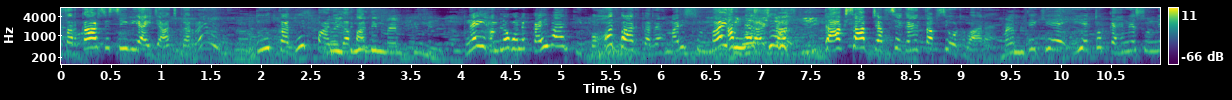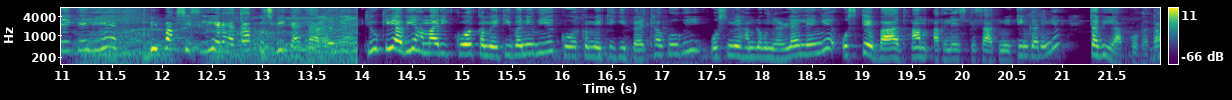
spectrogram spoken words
सरकार से सीबीआई जाँच कर रहे हैं। दूध का दूध पानी का पानी। नहीं? हम लोगों ने कई बार की बहुत बार कर रहे हैं। हमारी सुनवाई हमने डॉक्टर साहब जब से गए तब से उठवा रहे हैं। देखिए ये तो कहने सुनने के लिए विपक्ष इसलिए रहता कुछ भी कहता है क्योंकि अभी हमारी कोर कमेटी बनी हुई है। कोर कमेटी की बैठक होगी उसमें हम लोग निर्णय लेंगे। उसके बाद हम अखिलेश के साथ मीटिंग करेंगे तभी आपको बता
